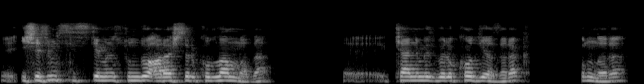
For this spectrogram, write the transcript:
e, işletim sisteminin sunduğu araçları kullanmadan e, kendimiz böyle kod yazarak bunları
